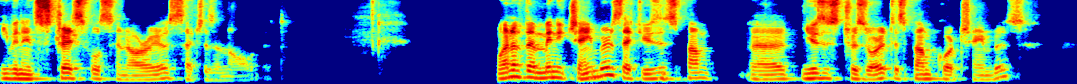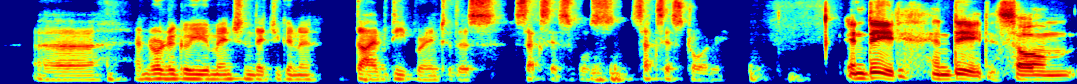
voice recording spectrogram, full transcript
even in stressful scenarios such as an audit. One of the many chambers that uses pump uh, uses Tresorit is pump court chambers. Uh, and Rodrigo, you mentioned that you're going to dive deeper into this successful success story. Indeed, indeed. So um,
